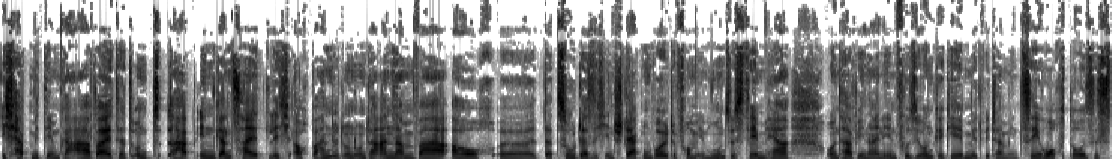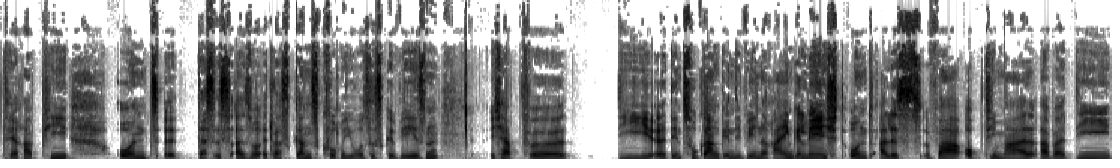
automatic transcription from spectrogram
ich habe mit dem gearbeitet und habe ihn ganzheitlich auch behandelt und unter anderem war auch äh, dazu, dass ich ihn stärken wollte vom Immunsystem her und habe ihm eine Infusion gegeben mit Vitamin C Hochdosistherapie und äh, das ist also etwas ganz Kurioses gewesen. Ich habe äh, die, äh, den Zugang in die Vene reingelegt und alles war optimal, aber die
